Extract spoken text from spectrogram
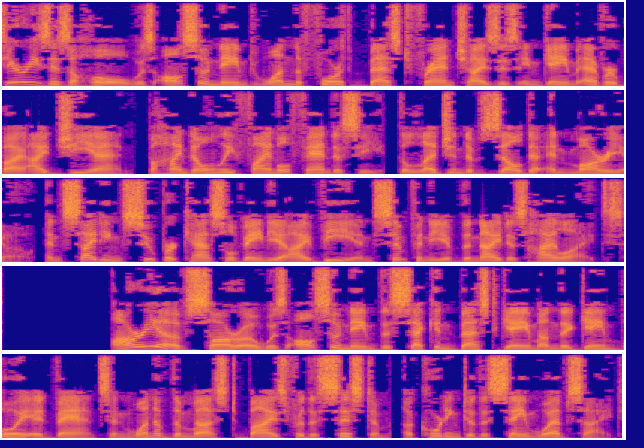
series as a whole was also named one of the fourth best franchises in game ever by IGN, behind only Final Fantasy, The Legend of Zelda and Mario, and citing Super Castlevania IV and Symphony of the Night as highlights. Aria of Sorrow was also named the second best game on the Game Boy Advance and one of the must-buys for the system, according to the same website.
